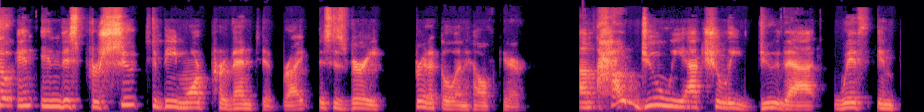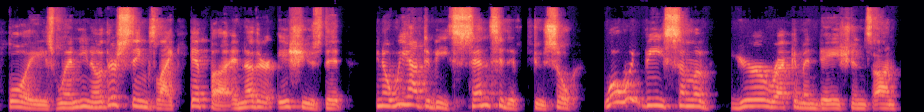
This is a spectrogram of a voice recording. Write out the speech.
so in, in this pursuit to be more preventive right this is very critical in healthcare um, how do we actually do that with employees when you know there's things like hipaa and other issues that you know we have to be sensitive to so what would be some of your recommendations on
